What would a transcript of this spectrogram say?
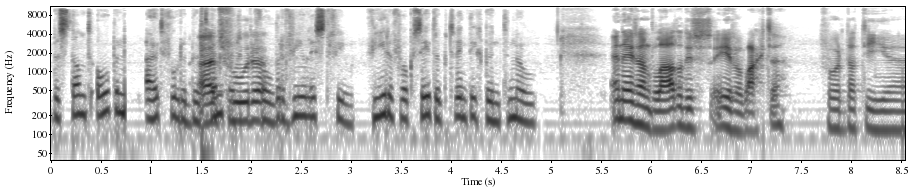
Bestand openen. Uitvoeren button. Uitvoeren. Folder view list view. Firefox Setup 20.0. En hij is aan het laden, dus even wachten voordat hij eh,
